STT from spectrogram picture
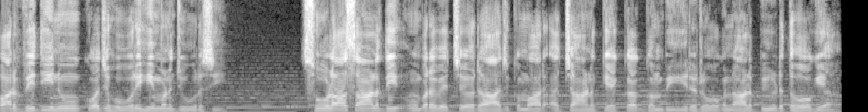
ਪਰ ਵਿਧੀ ਨੂੰ ਕੁਝ ਹੋਰ ਹੀ ਮਨਜ਼ੂਰ ਸੀ। 16 ਸਾਲ ਦੀ ਉਮਰ ਵਿੱਚ ਰਾਜਕੁਮਾਰ ਅਚਾਨਕ ਇੱਕ ਗੰਭੀਰ ਰੋਗ ਨਾਲ ਪੀੜਤ ਹੋ ਗਿਆ।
